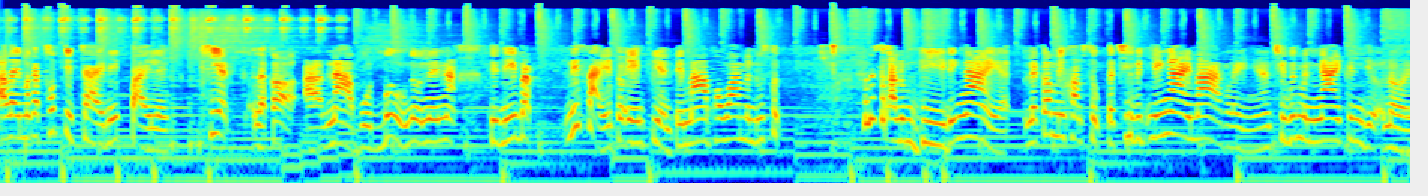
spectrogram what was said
อะไรมากระทบจิตใจนี่ไปเลยเครียดแล้วก็อาหน้าบูดบึ้งนู่นนี่นะทีนี้แบบนิสัยตัวเองเปลี่ยนไปมาก เพราะว่ามันรู้สึกมันรู้สึกอารมณ์ดีได้ง่ายอะแล้วก็มีความสุขกับชีวิตง่ายมากอะไรอย่างเงี้ยชีวิตมันง่ายขึ้นเยอะเลย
